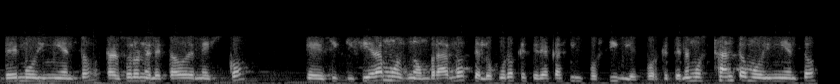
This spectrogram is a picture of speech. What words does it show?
de movimiento, tan solo en el Estado de México, que si quisiéramos nombrarlo, te lo juro que sería casi imposible, porque tenemos tanto movimiento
